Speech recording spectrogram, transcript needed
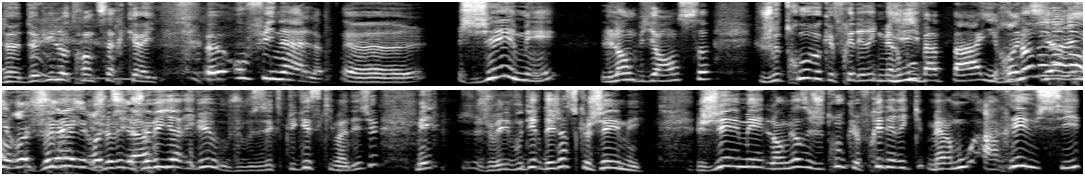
de, de l'île aux 30 cercueils. Euh, au final, euh, j'ai aimé l'ambiance. Je trouve que Frédéric Mermoux... Il va pas, il retient, non, non, non, il retient, je vais, il retient. Je vais, je vais y arriver, je vais vous expliquer ce qui m'a déçu, mais je vais vous dire déjà ce que j'ai aimé. J'ai aimé l'ambiance et je trouve que Frédéric Mermoux a réussi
